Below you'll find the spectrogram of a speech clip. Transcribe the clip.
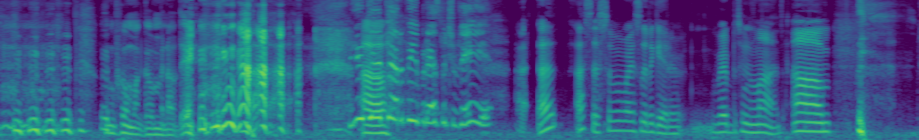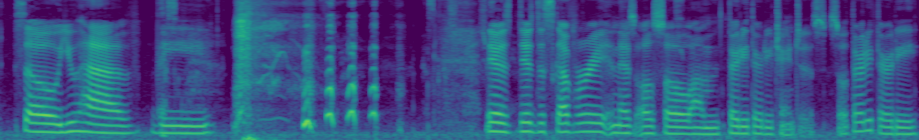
I'm put my government up there. You Uh, did tell the people that's what you did. I, I, I said civil rights litigator. Read between the lines. Um, so you have the there's there's discovery and there's also um 30-30 changes. So 30-30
